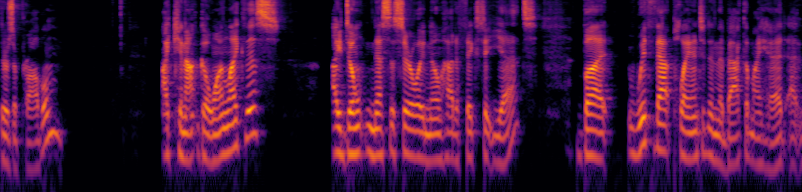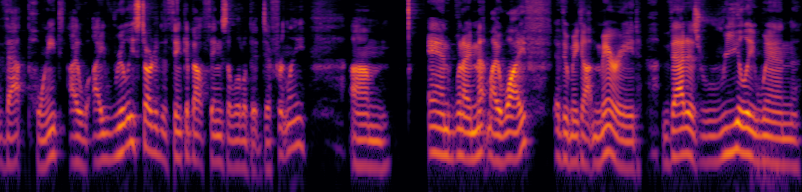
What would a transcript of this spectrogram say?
there's a problem. I cannot go on like this. I don't necessarily know how to fix it yet, but with that planted in the back of my head at that point, I, I really started to think about things a little bit differently. Um, and when I met my wife and then we got married, that is really when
